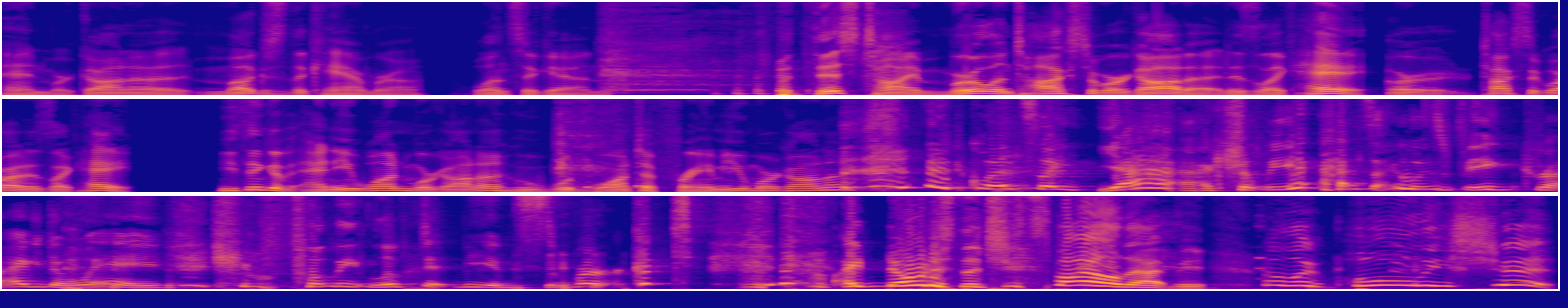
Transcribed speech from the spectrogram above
and Morgana mugs the camera once again. But this time, Merlin talks to Morgana and is like, "Hey," or talks to Gwen and is like, "Hey, you think of anyone, Morgana, who would want to frame you, Morgana?" And Gwen's like, yeah, actually, as I was being dragged away, she fully looked at me and smirked. I noticed that she smiled at me. I'm like, "Holy shit!"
